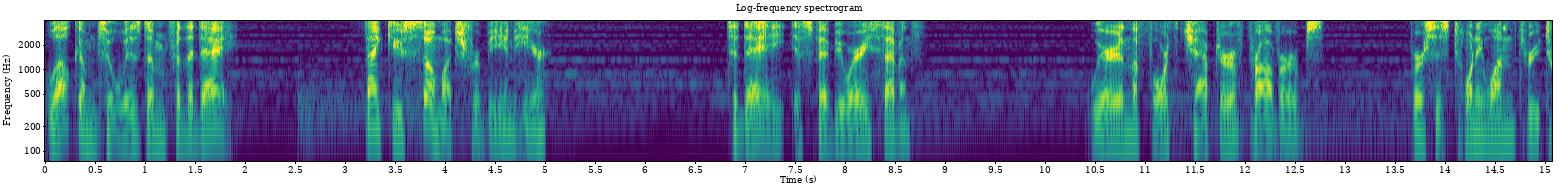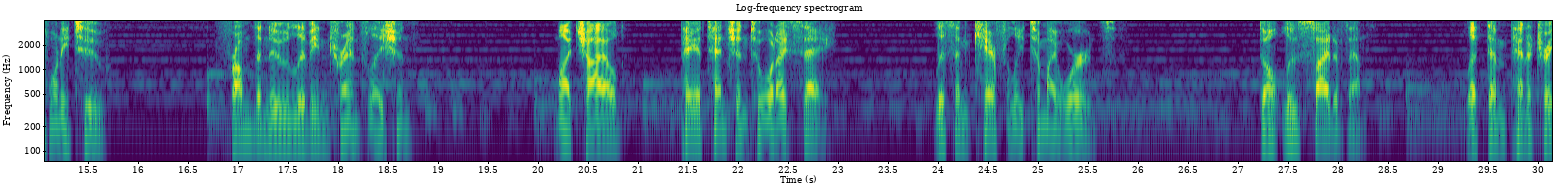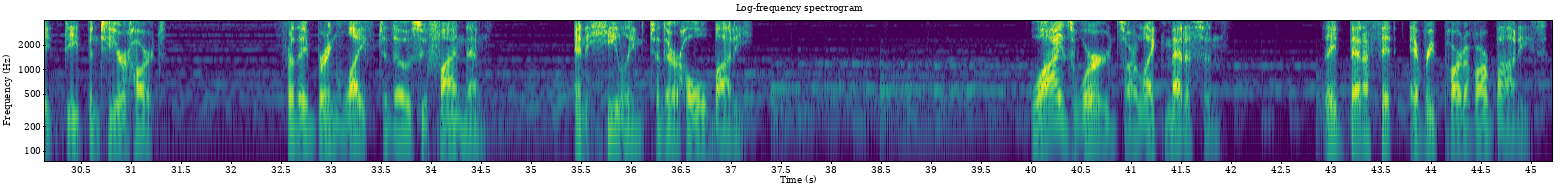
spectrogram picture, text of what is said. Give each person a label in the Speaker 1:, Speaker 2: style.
Speaker 1: Welcome to Wisdom for the Day. Thank you so much for being here. Today is February 7th. We're in the fourth chapter of Proverbs, verses 21 through 22, from the New Living Translation. My child, pay attention to what I say. Listen carefully to my words. Don't lose sight of them. Let them penetrate deep into your heart, for they bring life to those who find them and healing to their whole body. Wise words are like medicine, they benefit every part of our bodies.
